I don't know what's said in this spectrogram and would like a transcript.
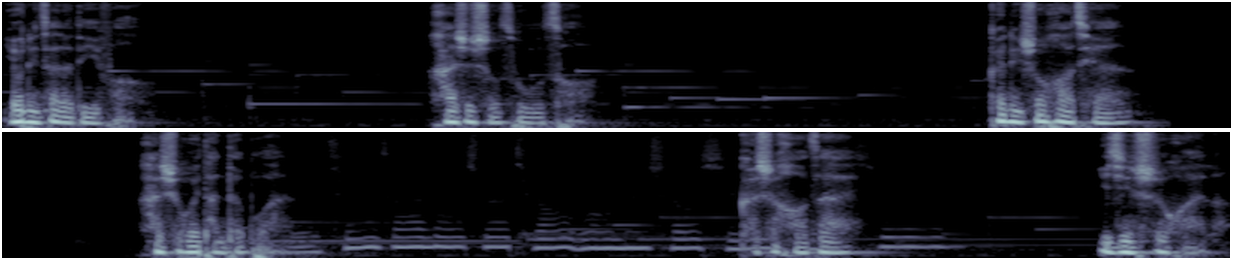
有你在的地方，还是手足无措。跟你说话前，还是会忐忑不安。可是好在，已经释怀了。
